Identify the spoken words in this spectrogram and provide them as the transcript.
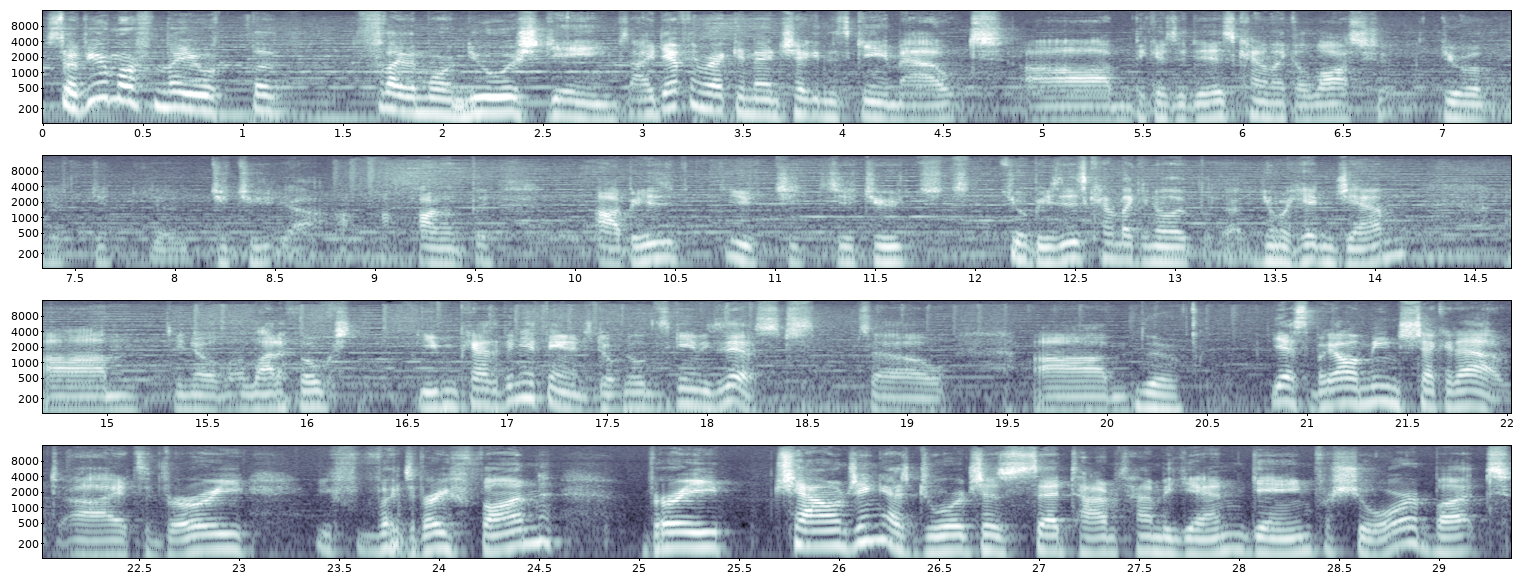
So if you're more familiar with the for like the more newish games, I definitely recommend checking this game out um, because it is kind of like a lost you, you, uh, on the uh, because you, you, you, you, because it is kind of like you know you know a hidden gem. Um, you know, a lot of folks, even Castlevania fans, don't know this game exists. So. Um, Yeah. yes, by all means, check it out. Uh, it's very, it's very fun, very challenging, as George has said time and time again. Game for sure, but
